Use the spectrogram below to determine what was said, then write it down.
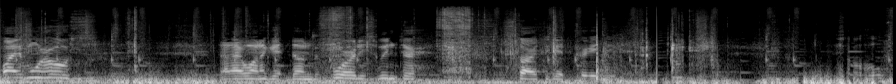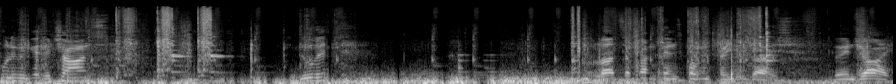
five more rows that I want to get done before this winter start to get crazy. So hopefully we get the chance to do it. Lots of contents coming for you guys to enjoy.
